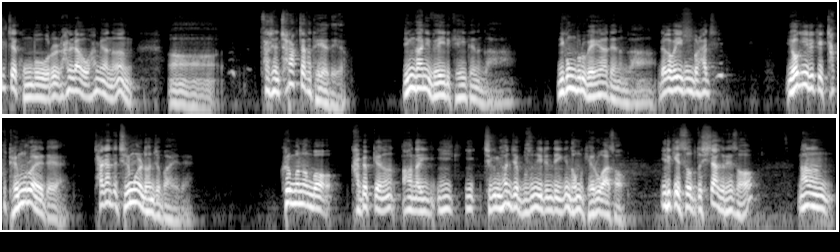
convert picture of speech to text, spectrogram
실제 공부를 하려고 하면은 어 사실은 철학자가 돼야 돼요. 인간이 왜 이렇게 해야 되는가? 이 공부를 왜 해야 되는가? 내가 왜 이 공부를 하지? 여기 이렇게 자꾸 되물어야 돼. 자기한테 질문을 던져봐야 돼. 그러면은 뭐 가볍게는 아나 이, 이, 이- 지금 현재 무슨 일인데 이게 너무 괴로워서 이렇게서부터 시작을 해서 나는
